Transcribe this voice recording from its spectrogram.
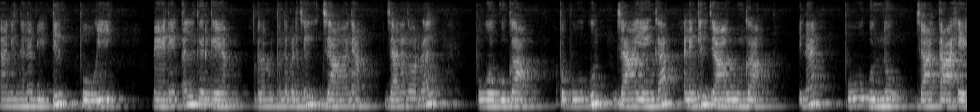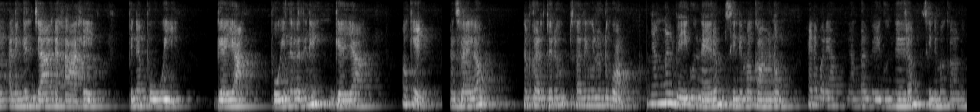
ഞാൻ ഇന്നലെ വീട്ടിൽ പോയി. മേനെ കൽ ഗർ ഗയ. അപ്പൊ നമ്മളിപ്പോ എന്താ പഠിച്ചത് ജാന. ജാന എന്ന് പറഞ്ഞാൽ പോകുക. അപ്പൊ പോകും ജായേങ്ക അല്ലെങ്കിൽ ജാവൂങ്ക. പിന്നെ പോകുന്നു ജാത്താഹെ അല്ലെങ്കിൽ ജാ രഹാഹെ പിന്നെ പോയി ഗയ. പോയി എന്നുള്ളതിന് ഗയ. ഓക്കെ മനസ്സിലായല്ലോ? നമുക്ക് അടുത്തൊരു സാധ്യതയിലോട്ട് പോവാം. ഞങ്ങൾ വൈകുന്നേരം സിനിമ കാണും. എന്നെ പറയാം ഞങ്ങൾ വൈകുന്നേരം സിനിമ കാണും.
